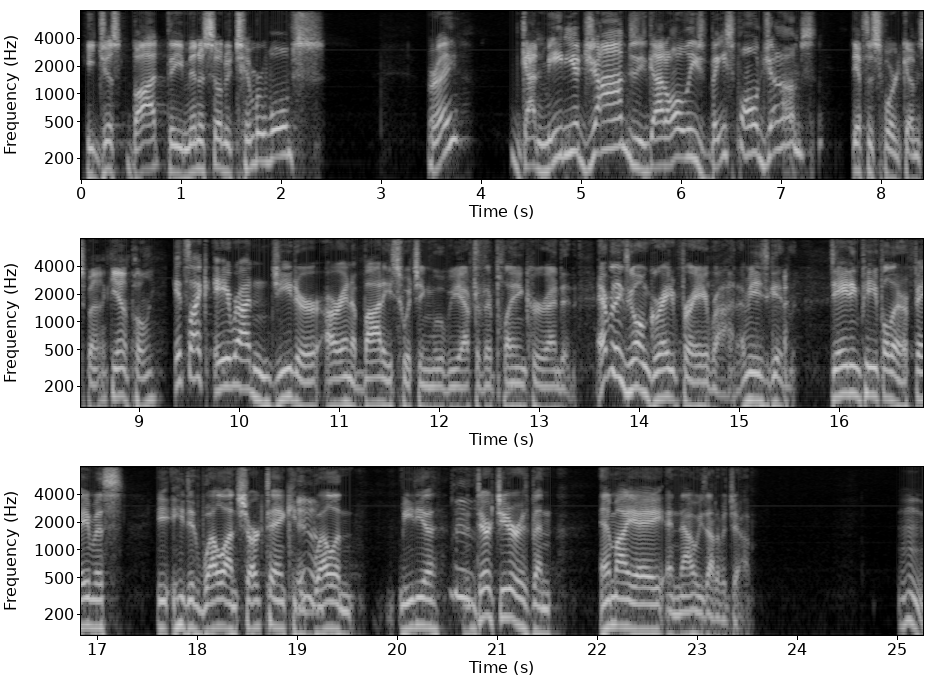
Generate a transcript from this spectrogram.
He just bought the Minnesota Timberwolves, right? Got media jobs. He's got all these baseball jobs. If the sport comes back, yeah, Paulie. It's like A Rod and Jeter are in a body switching movie after their playing career ended. Everything's going great for A Rod. I mean, he's getting dating people that are famous. He, he did well on Shark Tank. He did well in media. Derek Jeter has been MIA, and now he's out of a job. Hmm.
